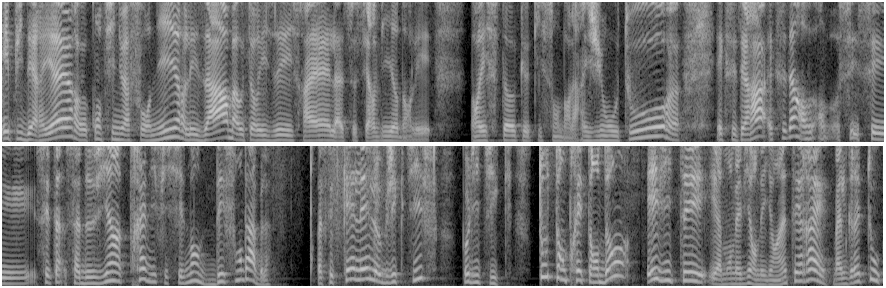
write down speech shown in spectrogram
Et puis derrière, euh, continuer à fournir les armes, à autoriser Israël à se servir dans les, dans les stocks qui sont dans la région autour, etc. etc. ça devient très difficilement défendable. Parce que quel est l'objectif politique? Tout en prétendant éviter, et à mon avis en ayant intérêt, malgré tout,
